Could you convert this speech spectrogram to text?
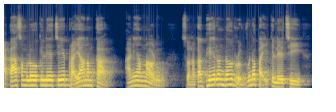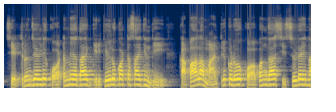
ఆకాశంలోకి లేచి ప్రయాణం కా అని అన్నాడు. సునకభీరుండం రువ్వున పైకి లేచి శత్రుంజయుడి కోట మీద గిరికీలు కొట్టసాగింది. కపాల మాంత్రికుడు కోపంగా శిష్యుడైన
